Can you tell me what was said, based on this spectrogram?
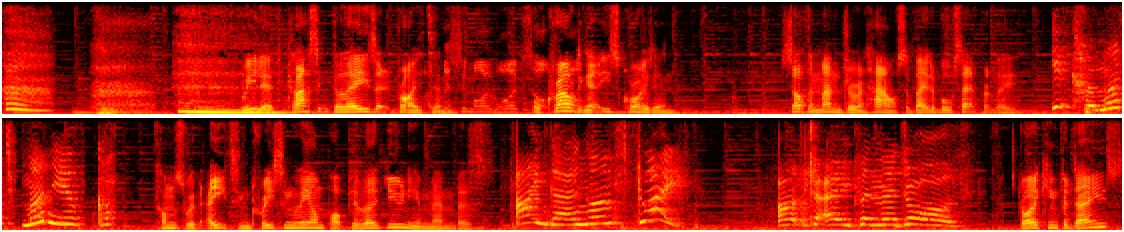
Relive classic delays at Brighton or crowding at East Croydon. Southern Manager and House available separately. Look how much money I've got. Comes with 8 increasingly unpopular union members. I'm going on strike. Aren't to open the doors. Striking for days?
